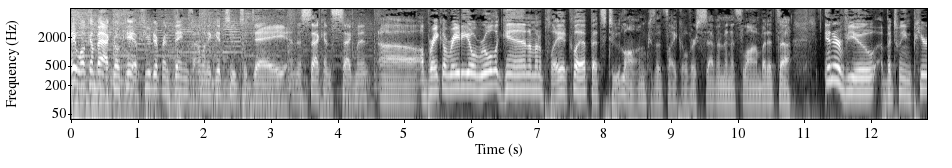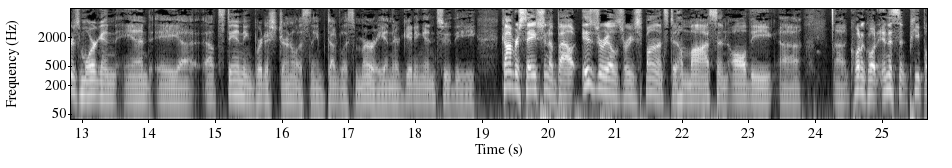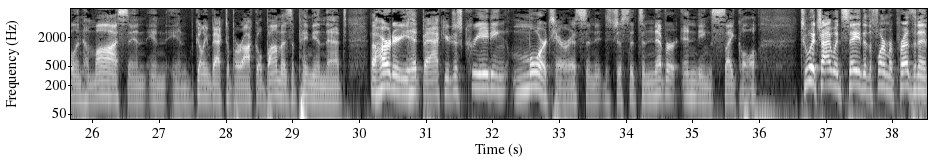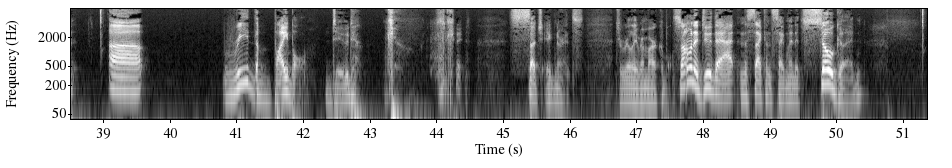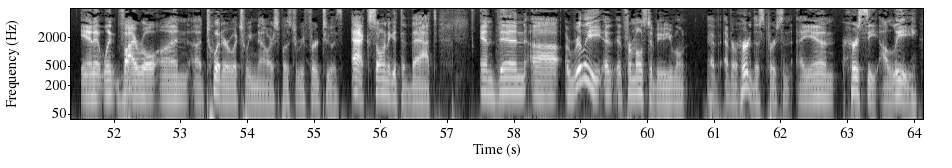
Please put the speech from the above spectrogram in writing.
Hey, welcome back. Okay, a few different things I want to get to today in the second segment. Uh, I'll break a radio rule again. I'm going to play a clip that's too long because it's like over seven minutes long, but it's a interview between Piers Morgan and a uh, outstanding British journalist named Douglas Murray, and they're getting into the conversation about Israel's response to Hamas and all the uh, uh, quote unquote innocent people in Hamas and in in going back to Barack Obama's opinion that the harder you hit back, you're just creating more terrorists, and it's just it's a never ending cycle. To which I would say to the former president, uh, read the Bible, dude. Such ignorance. It's really remarkable. So I'm going to do that in the second segment. It's so good and it went viral on uh, Twitter, which we now are supposed to refer to as X. So I want to get to that. And then, uh, really, uh, for most of you, you won't have ever heard of this person, Ayaan Hirsi Ali,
